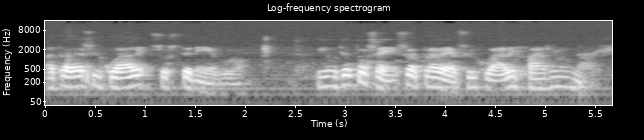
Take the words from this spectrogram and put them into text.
attraverso il quale sostenerlo, in un certo senso attraverso il quale farlo nascere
